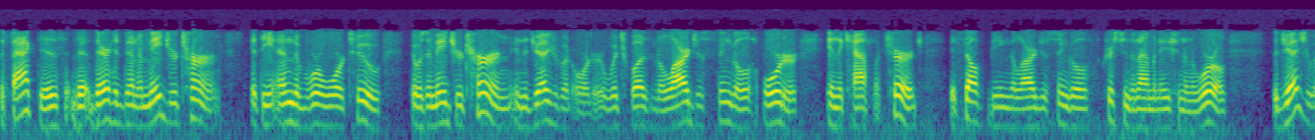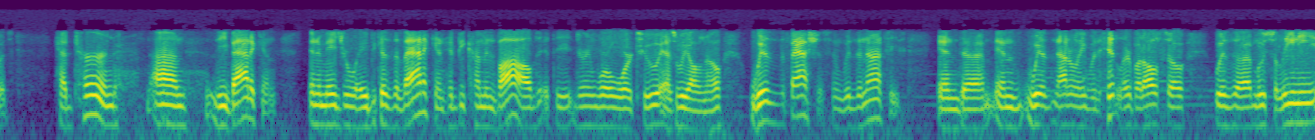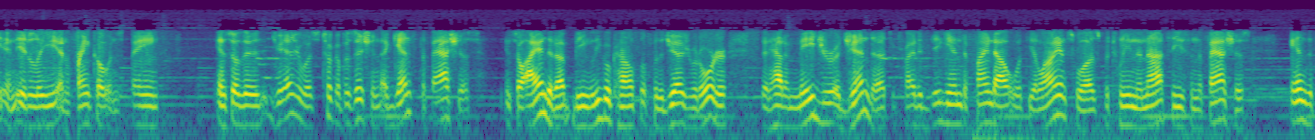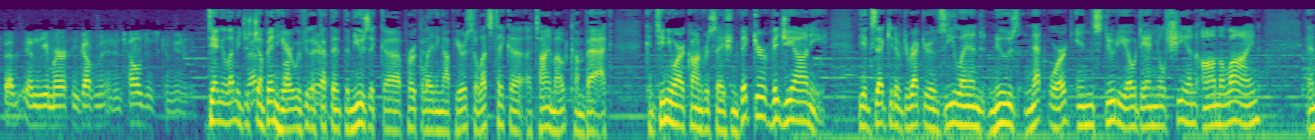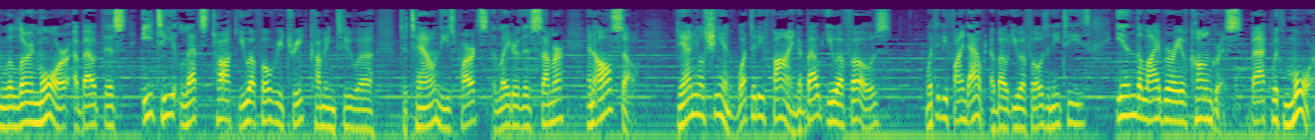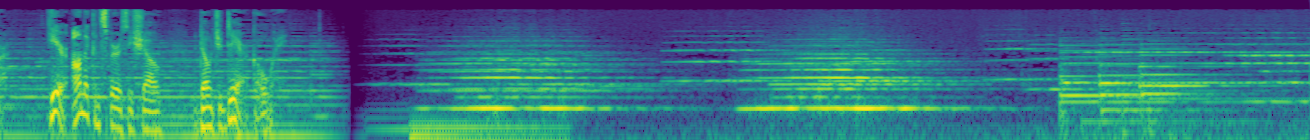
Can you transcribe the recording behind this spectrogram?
The fact is that there had been a major turn at the end of World War II. There was a major turn in the Jesuit order, which was the largest single order in the Catholic Church, itself being the largest single Christian denomination in the world. The Jesuits had turned on the Vatican in a major way because the Vatican had become involved the during World War II, as we all know, with the fascists and with the Nazis, and uh, and with not only with Hitler but also with uh, Mussolini in Italy and Franco in Spain, and so the Jesuits took a position against the fascists, and so I ended up being legal counsel for the Jesuit order that had a major agenda to try to dig in to find out what the alliance was between the Nazis and the fascists and the Fed, and the American government and intelligence community. Daniel, let me just That's jump in here. We've there. got the, the music uh, percolating up here, so let's take a, a time out, come back, continue our conversation. Victor Viggiani, the executive director of Zealand News Network, in studio. Daniel Sheehan on the line. And we'll learn more about this ET Let's Talk UFO retreat coming to uh, to town, these parts, later this summer. And also, Daniel Sheehan, what did he find about UFOs? What did he find out about UFOs and ETs in the Library of Congress? Back with more here on The Conspiracy Show. Don't you dare go away.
